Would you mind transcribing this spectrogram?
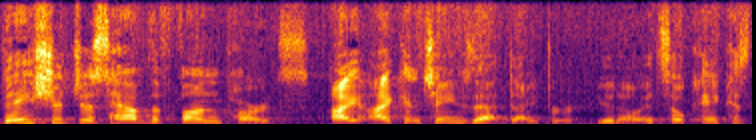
they should just have the fun parts. I, I can change that diaper, you know, it's okay, because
